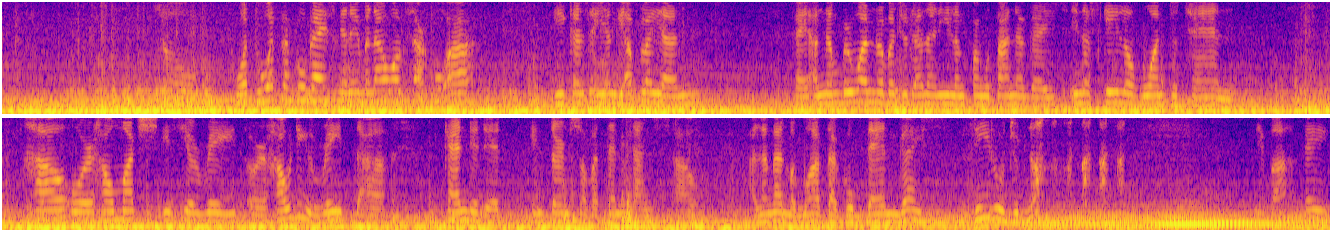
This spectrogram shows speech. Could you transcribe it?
So, huwat-huwat lang ko guys nga na manawag sa ako ah. Gikan sa iyang gi-applyan, kaya ang number one ra ba jud ana nilang pangutana guys in a scale of 1 to 10 how or how much is your rate or how do you rate the candidate in terms of attendance uh, alangan magmuhatag og 10 guys. Zero jud na. Di ba kay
